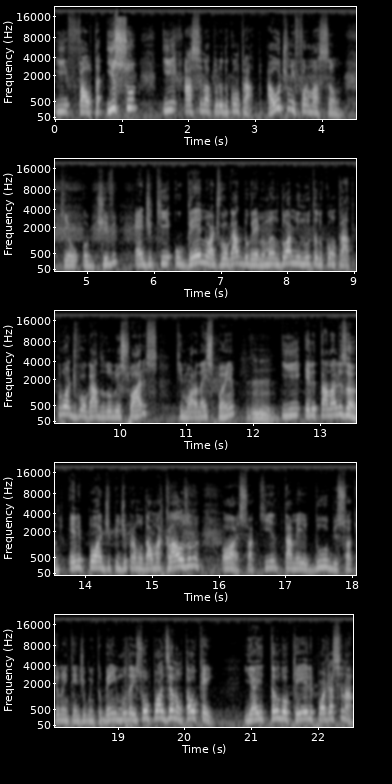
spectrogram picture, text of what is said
E falta isso e a assinatura do contrato. A última informação que eu obtive é de que o Grêmio, o advogado do Grêmio, mandou a minuta do contrato para o advogado do Luiz Soares, que mora na Espanha, e ele está analisando. Ele pode pedir para mudar uma cláusula, ó, isso aqui tá meio dúbio, isso aqui eu não entendi muito bem, muda isso, ou pode dizer não, tá ok. E aí, estando ok, ele pode assinar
